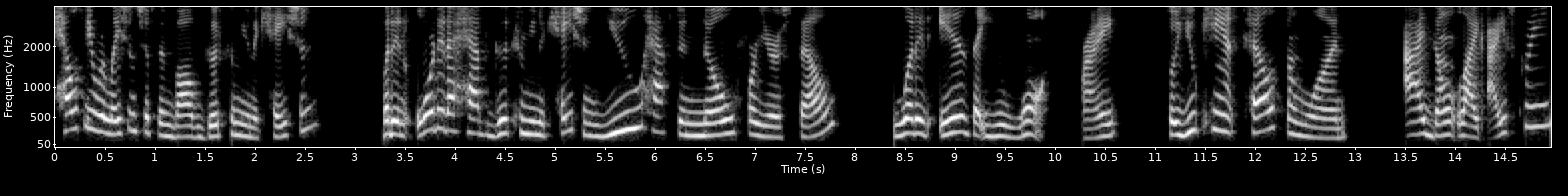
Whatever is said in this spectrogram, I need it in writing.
Healthy relationships involve good communication. But in order to have good communication, you have to know for yourself what it is that you want, right? So you can't tell someone, I don't like ice cream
